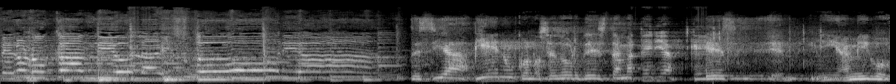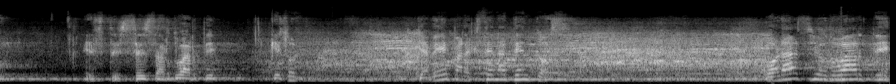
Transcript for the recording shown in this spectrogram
Pero no cambió la historia. Decía bien un conocedor de esta materia, que es eh, mi amigo este, César Duarte, que son, ya ve, para que estén atentos. Horacio Duarte.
